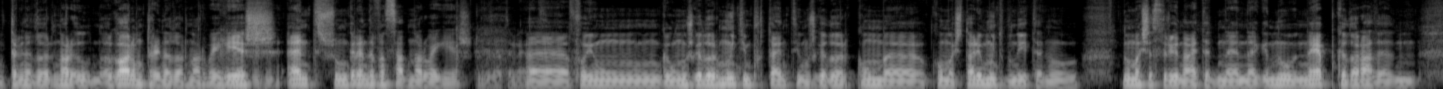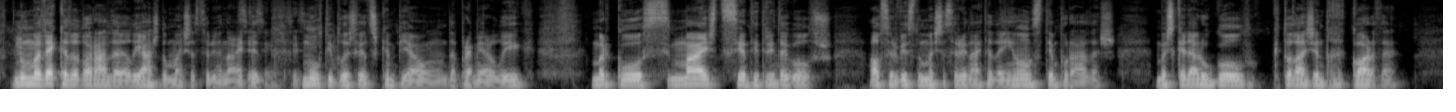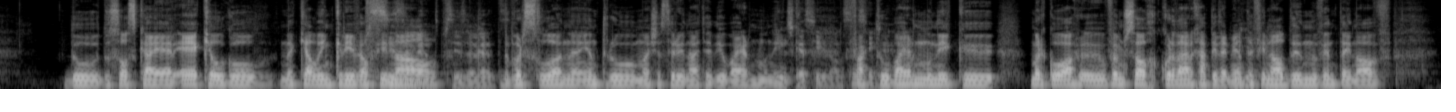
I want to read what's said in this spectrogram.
o treinador, agora um treinador norueguês, antes um grande avançado norueguês. Exatamente. Uh, foi um, um jogador muito importante, um jogador com uma, com uma história muito bonita no, no Manchester United, na, na, no- na época dourada, numa década dourada, aliás, do Manchester United, Sim, sim, sim, múltiplas vezes campeão da Premier League, marcou mais de 130 golos ao serviço do Manchester United em 11 temporadas, mas se calhar o golo que toda a gente recorda do, do Solskjaer é aquele golo naquela incrível final Precisamente, precisamente. de Barcelona entre o Manchester United e o Bayern de Munique. Inesquecível. De facto, sim. o Bayern de Munique marcou, vamos só recordar rapidamente, a final de 99,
